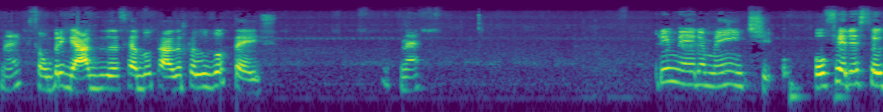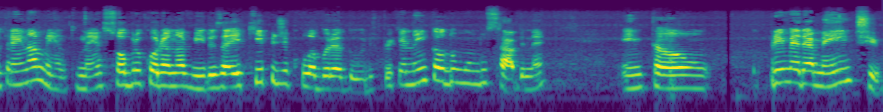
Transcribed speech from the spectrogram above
né? Que são obrigadas a ser adotadas pelos hotéis, né? Primeiramente, ofereceu treinamento, né, sobre o coronavírus à equipe de colaboradores, porque nem todo mundo sabe, né? Então, primeiramente,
